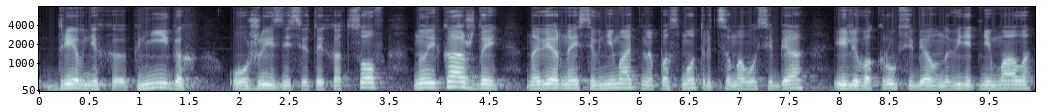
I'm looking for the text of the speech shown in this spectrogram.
древних э, книгах о жизни святых отцов, но и каждый, наверное, если внимательно посмотрит самого себя или вокруг себя, он увидит немало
